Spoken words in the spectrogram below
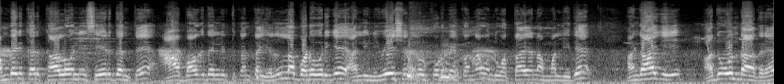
ಅಂಬೇಡ್ಕರ್ ಕಾಲೋನಿ ಸೇರಿದಂತೆ ಆ ಭಾಗದಲ್ಲಿರ್ತಕ್ಕಂಥ ಎಲ್ಲ ಬಡವರಿಗೆ ಅಲ್ಲಿ ನಿವೇಶನಗಳು ಕೊಡಬೇಕನ್ನೋ ಒಂದು ಒತ್ತಾಯ ನಮ್ಮಲ್ಲಿದೆ. ಹಂಗಾಗಿ ಅದು ಒಂದಾದರೆ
